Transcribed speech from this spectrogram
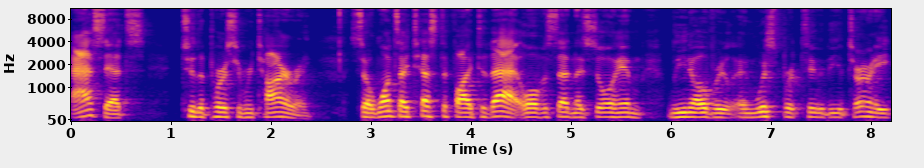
assets to the person retiring. So once I testified to that, all of a sudden I saw him lean over and whisper to the attorney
